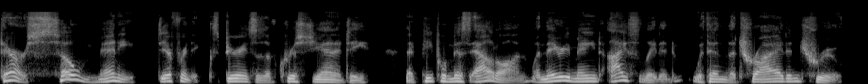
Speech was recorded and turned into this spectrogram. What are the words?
There are so many different experiences of Christianity that people miss out on when they remained isolated within the tried and true.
